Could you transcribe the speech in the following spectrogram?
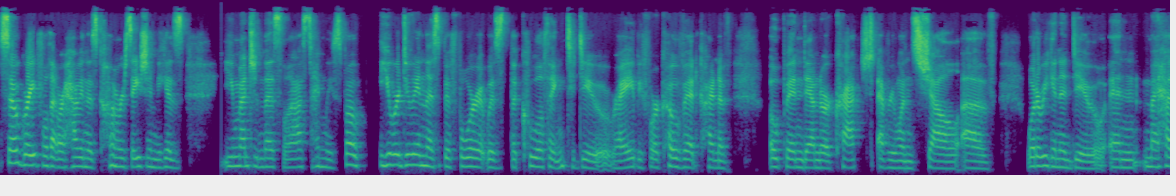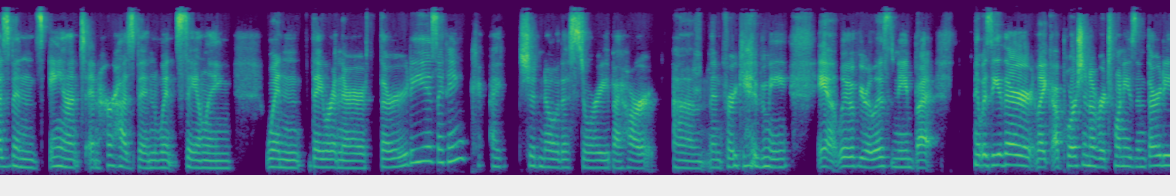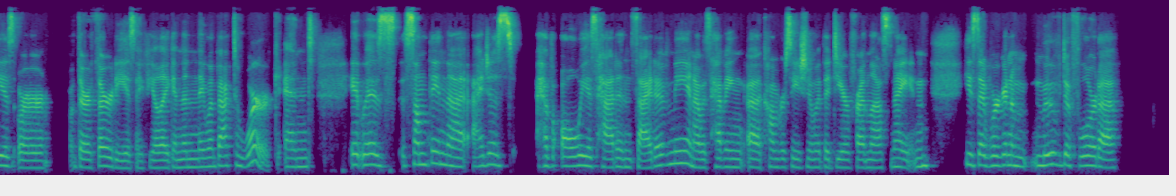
so grateful that we're having this conversation because you mentioned this the last time we spoke. You were doing this before it was the cool thing to do, right? Before COVID kind of opened and or cracked everyone's shell of what are we going to do and my husband's aunt and her husband went sailing when they were in their 30s i think i should know this story by heart um, and forgive me aunt lou if you're listening but it was either like a portion of her 20s and 30s or their 30s, I feel like. And then they went back to work. And it was something that I just have always had inside of me. And I was having a conversation with a dear friend last night, and he said, We're going to move to Florida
